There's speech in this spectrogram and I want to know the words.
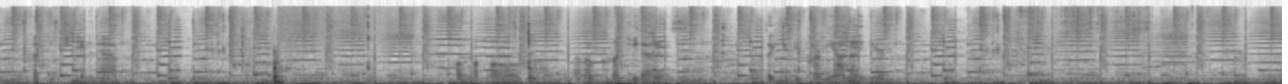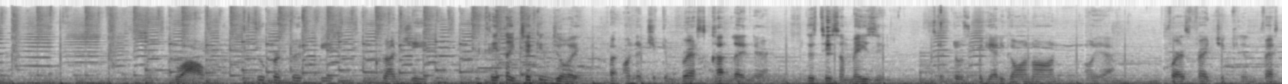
let's cut this chicken in half. Oh, oh, oh. Look how crunchy that is. It's like chicken parmigiana in here. Wow, super crispy, crunchy. It tastes like Chickenjoy, but on the chicken breast cutlet in there. This tastes amazing. Get those spaghetti going on. Oh yeah. First fried chicken fest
